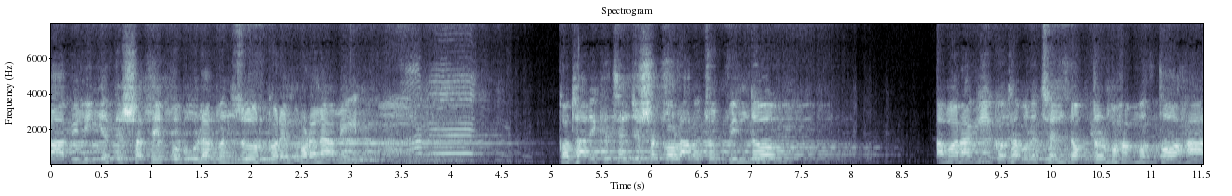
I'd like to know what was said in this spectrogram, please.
কাবিলিয়তের সাথে কবুল আর মঞ্জুর করেন, পড়েন আমি কথা রেখেছেন যে সকল আলোচক বৃন্দ আমার আগেই কথা বলেছেন ডক্টর মোহাম্মদ তহা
